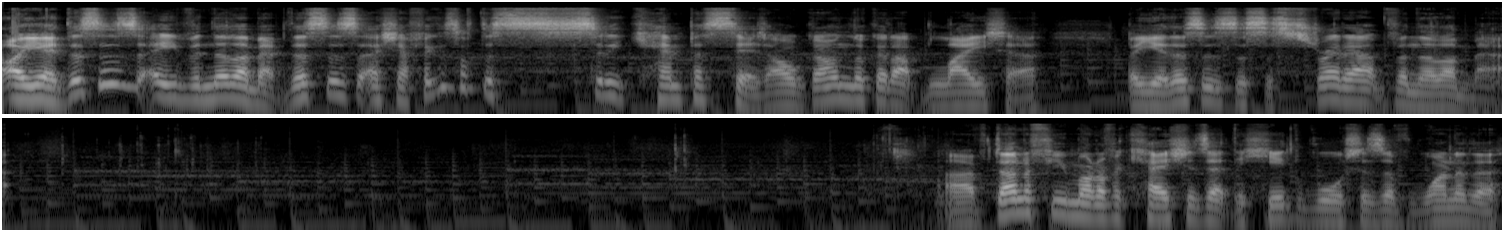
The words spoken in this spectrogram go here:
Oh yeah, this is a vanilla map. This is actually, I think it's off the City Campus set. I'll go and look it up later. But yeah, this is this is straight out vanilla map. I've done a few modifications at the headwaters of one of the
